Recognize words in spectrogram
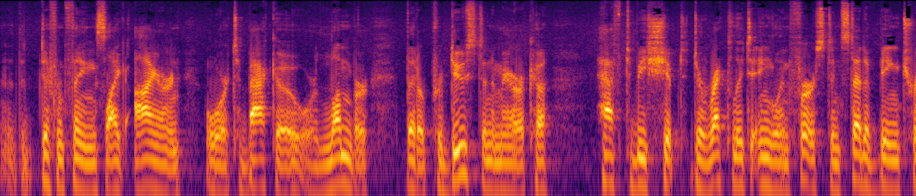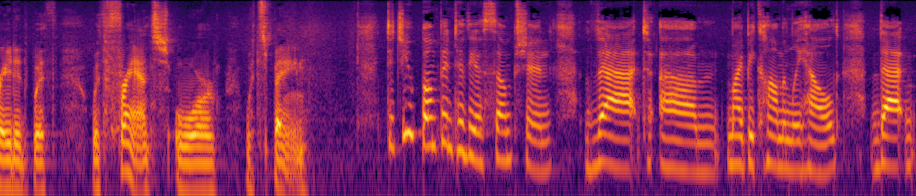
uh, the different things like iron or tobacco or lumber that are produced in America have to be shipped directly to England first instead of being traded with, with France or with Spain. Did you bump into the assumption that um, might be commonly held that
